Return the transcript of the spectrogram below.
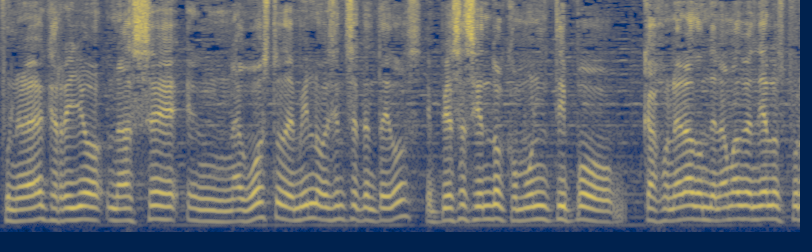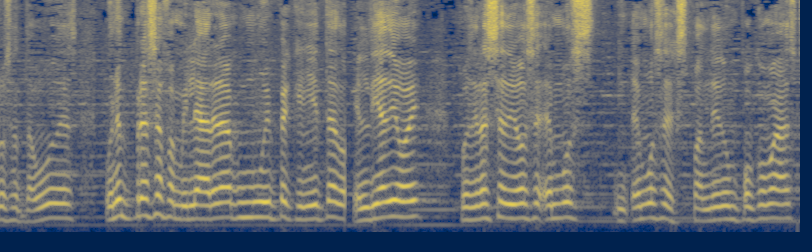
Funeraria Carrillo nace en agosto de 1972. Empieza siendo como un tipo cajonera donde nada más vendía los puros ataúdes. Una empresa familiar, era muy pequeñita. El día de hoy, pues gracias a Dios hemos, hemos expandido un poco más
